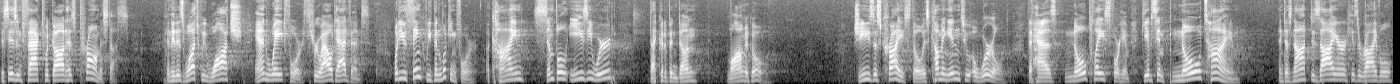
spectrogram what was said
This is, in fact, what God has promised us, and it is what we watch and wait for throughout Advent. What do you think we've been looking for? A kind, simple, easy word? That could have been done long ago. Jesus Christ, though, is coming into a world that has no place for him, gives him no time and does not desire his arrival,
